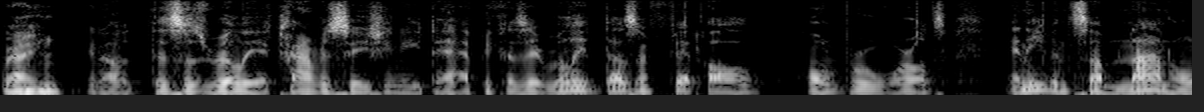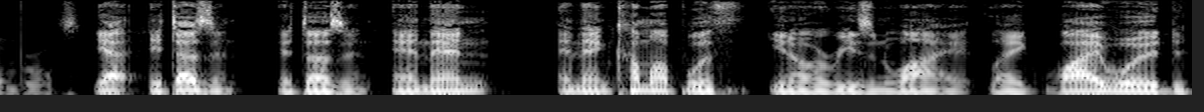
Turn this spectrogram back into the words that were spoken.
Right. You know, this is really a conversation you need to have because it really doesn't fit all homebrew worlds and even some non-homebrews. Yeah, it doesn't. It doesn't. And then and then come up with, you know, a reason why. Like why would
